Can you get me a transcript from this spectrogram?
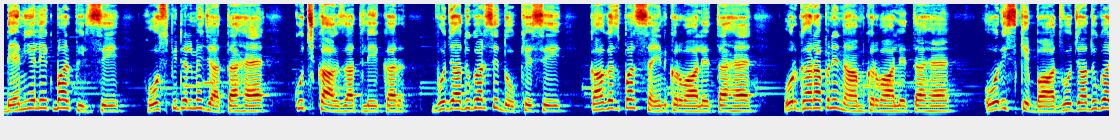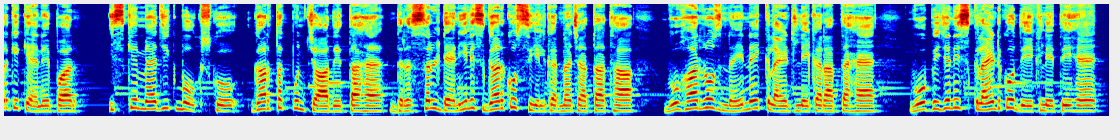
डैनियल एक बार फिर से हॉस्पिटल में जाता है, कुछ कागजात लेकर वो जादूगर से धोखे से कागज़ पर साइन करवा लेता है और घर अपने नाम करवा लेता है और इसके बाद वो जादूगर के कहने पर इसके मैजिक बॉक्स को घर तक पहुँचा देता है। दरअसल डैनियल इस घर को सेल करना चाहता था। वो हर रोज नए नए क्लाइंट लेकर आता है। वो पिजन इस क्लाइंट को देख लेते हैं।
